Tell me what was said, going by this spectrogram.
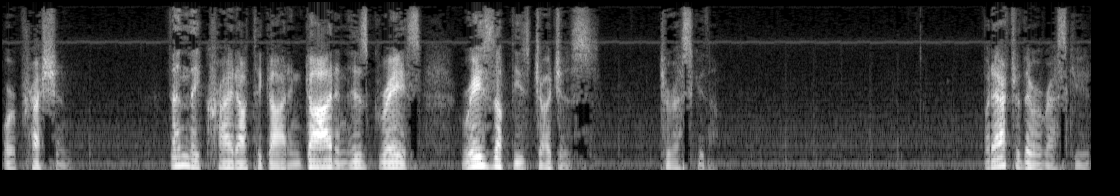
or oppression. Then they cried out to God, and God, in His grace, raised up these judges to rescue them. But after they were rescued,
